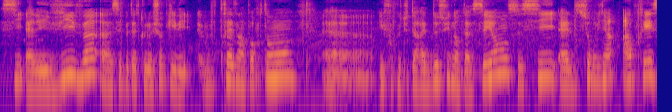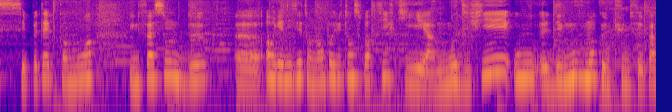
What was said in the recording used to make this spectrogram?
Si elle est vive, euh, c'est peut-être que le choc il est très important. Euh, il faut que tu t'arrêtes de suite dans ta séance. Si elle survient après, c'est peut-être comme moi une façon de organiser ton emploi du temps sportif qui est à modifier ou des mouvements que tu ne fais pas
